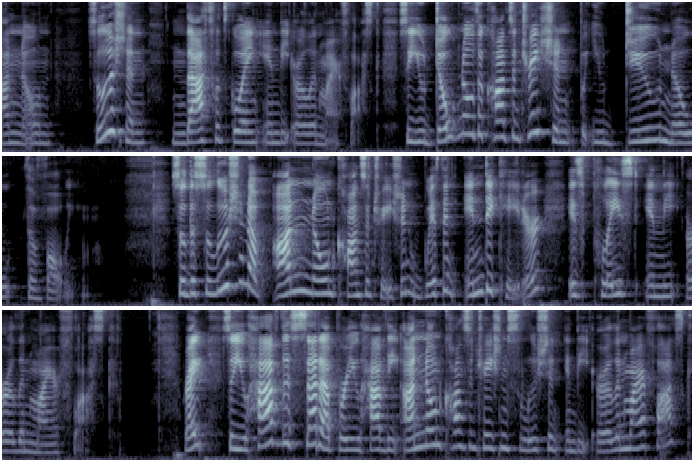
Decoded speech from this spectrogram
unknown solution, that's what's going in the Erlenmeyer flask. So, you don't know the concentration, but you do know the volume. So the solution of unknown concentration with an indicator is placed in the Erlenmeyer flask. Right? So you have this setup where you have the unknown concentration solution in the Erlenmeyer flask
